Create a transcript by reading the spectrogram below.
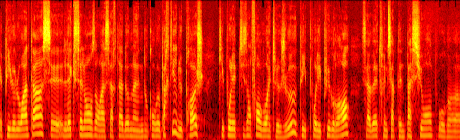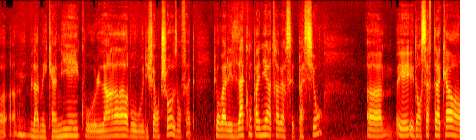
et puis le lointain, c'est l'excellence dans un certain domaine. Donc on veut partir du proche, qui pour les petits-enfants vont être le jeu, puis pour les plus grands, ça va être une certaine passion pour euh, la mécanique ou l'art ou différentes choses en fait. Puis on va les accompagner à travers cette passion. Euh, et, dans certains cas,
